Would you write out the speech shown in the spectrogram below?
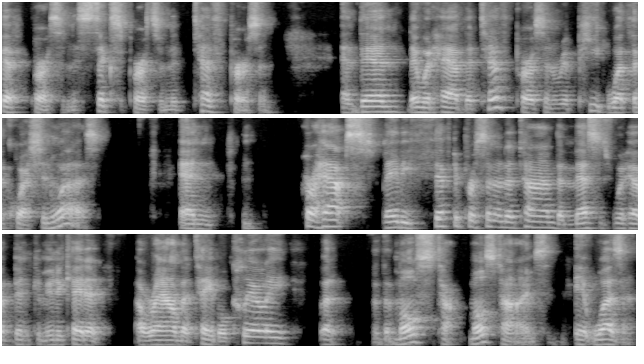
fifth person, the sixth person, the tenth person. And then they would have the 10th person repeat what the question was. And perhaps maybe 50% of the time, the message would have been communicated around the table clearly, but the most, most times it wasn't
